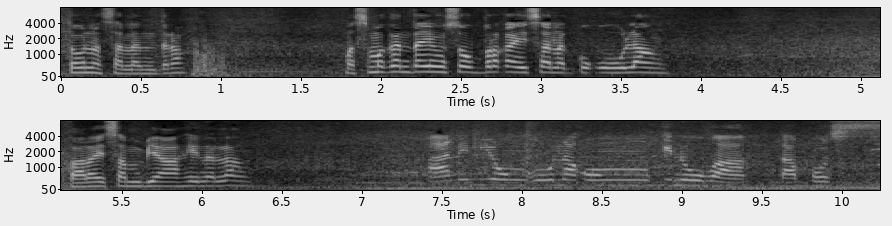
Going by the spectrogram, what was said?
ito nasa Landra. Mas maganda yung sobra kaysa nagkukulang. Para isang biyahe na lang. Anim yung una kong kinuha tapos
